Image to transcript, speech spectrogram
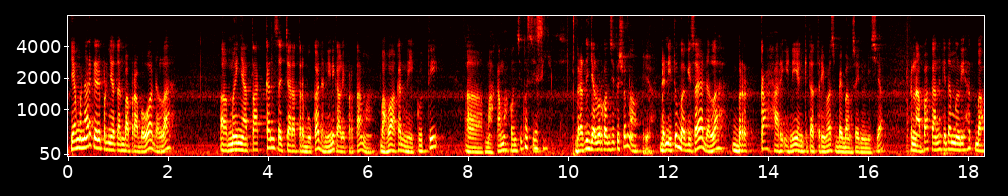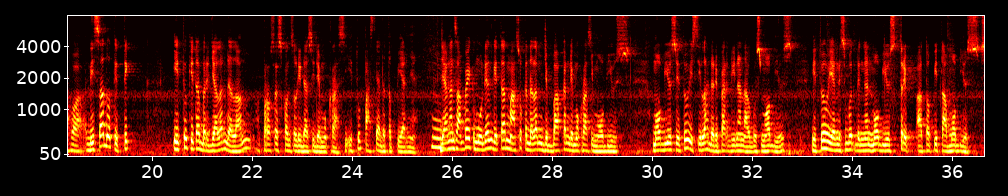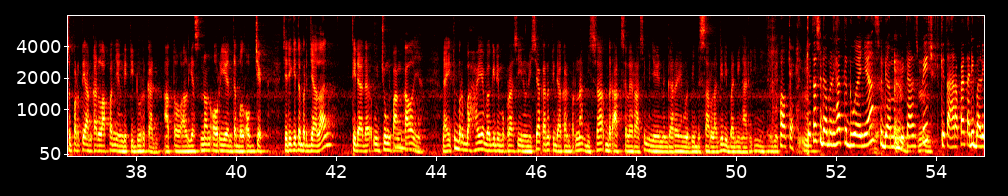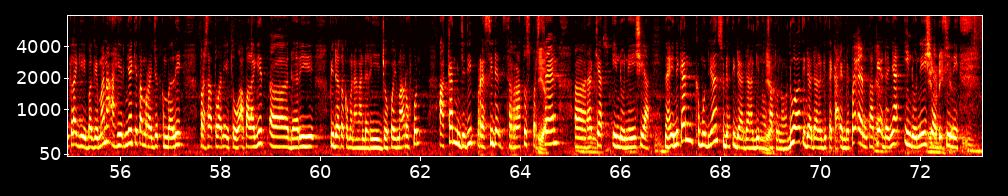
yang menarik dari pernyataan Pak Prabowo adalah uh, menyatakan secara terbuka dan ini kali pertama bahwa akan mengikuti uh, Mahkamah Konstitusi. Konstitusi. Berarti jalur konstitusional. Iya. Dan itu bagi saya adalah berkah hari ini yang kita terima sebagai bangsa Indonesia. Kenapa? Karena kita melihat bahwa di satu titik itu kita berjalan dalam proses konsolidasi demokrasi itu pasti ada tepiannya. Hmm. Jangan sampai kemudian kita masuk ke dalam jebakan demokrasi Mobius. Mobius itu istilah dari Ferdinand August Mobius itu yang disebut dengan Mobius strip atau pita Mobius seperti angka 8 yang ditidurkan atau alias non orientable object. Jadi kita berjalan tidak ada ujung pangkalnya. Nah itu berbahaya bagi demokrasi Indonesia karena tidak akan pernah bisa berakselerasi menjadi negara yang lebih besar lagi dibanding hari ini. Gitu. Oke, hmm. kita sudah melihat keduanya sudah memberikan speech. Hmm. Kita harapkan tadi balik lagi bagaimana akhirnya kita merajut kembali persatuan itu. Apalagi uh, dari pidato kemenangan dari Jokowi Ma'ruf pun akan menjadi presiden 100% yeah. uh, rakyat Indonesia. Nah, ini kan kemudian sudah tidak ada lagi 0102, yeah. tidak ada lagi TKM BPN, tapi yeah. adanya Indonesia, Indonesia di sini.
